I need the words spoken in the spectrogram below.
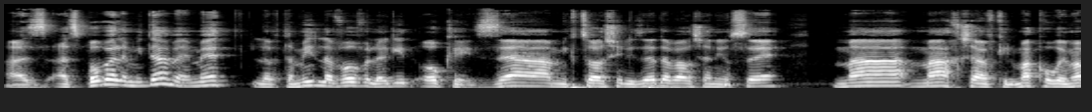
אז, אז פה בלמידה באמת תמיד לבוא ולהגיד אוקיי זה המקצוע שלי זה הדבר שאני עושה מה מה עכשיו כאילו מה קורה מה,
